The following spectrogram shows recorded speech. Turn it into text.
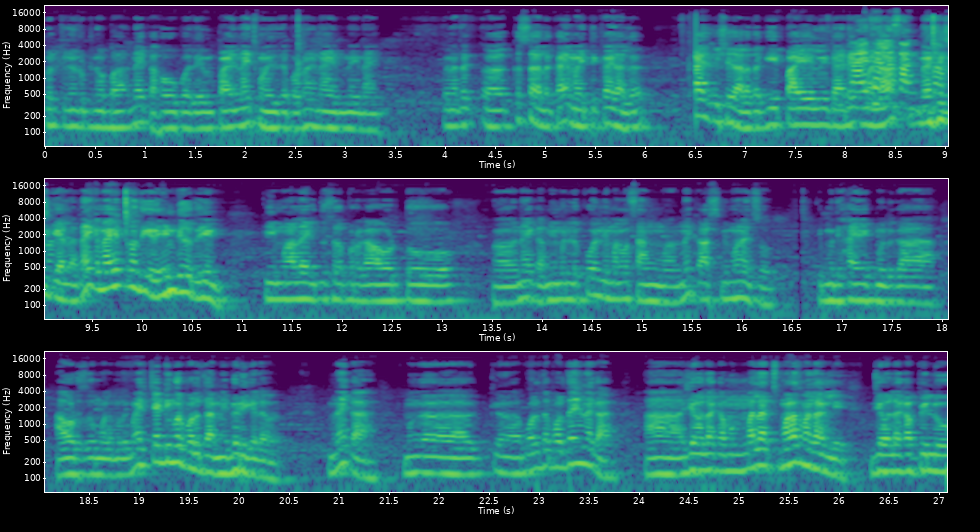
कंटिन्यू रुटीन बाबा. नाही का? हो बोले पायल नाहीच म्हणायचं त्यापासून नाही नाही नाही पण आता अं, कसं आलं? काय माहिती? काय झालं? काय विषय झाला होता की पायलने डायरेक्ट काय झालं मला सांगतो मेसेज. केला? नाही का? मेसेज नव्हती हिंट देत होती हिंट की मला एक दुसरा पोरगा आवडतो. नाही का? मी म्हणलं कोण नाही मला सांग मग. नाही का? असं मी म्हणायचो. की मध्ये हा एक मुलगा आवडतो मला. मुलगा माझ्या चॅटिंगवर बोलायचं आम्ही घरी गेल्यावर. नाही का? मग बोलता बोलता येईल ना का? हा जेवला का? मग मलाच मलाच म्हणायला लागली जेवला का पिल्लू?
